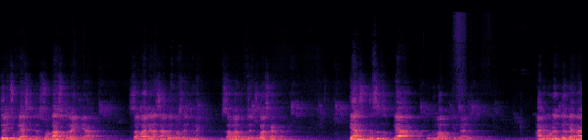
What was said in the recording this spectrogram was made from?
जरी चुकल्या असेल तर स्वतः सुधारायच्या समाजाला सांगत बसायचं नाही. समाज तुमच्या चुकाच काढणार त्या तसंच त्या कुटुंबाबाबतीत झालं. आणि मग नंतर त्यांना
